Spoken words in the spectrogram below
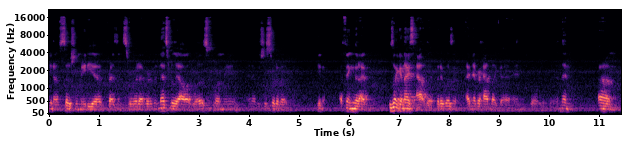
you know, social media presence or whatever, and that's really all it was for me. And, it was just sort of a, you know, a thing that I, it was like a nice outlet, but it wasn't, I never had like an end goal with it. And then um,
